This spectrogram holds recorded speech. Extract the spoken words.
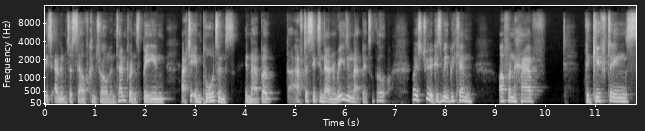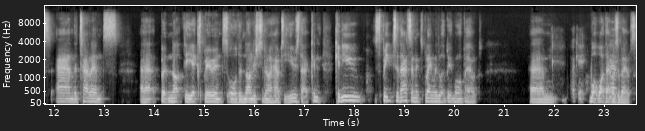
this element of self control and temperance being actually important in that. But after sitting down and reading that bit, I thought, well, it's true because we, we can often have the giftings and the talents, uh, but not the experience or the knowledge to know how to use that. Can can you speak to that and explain a little bit more about um, okay what what that um, was about?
